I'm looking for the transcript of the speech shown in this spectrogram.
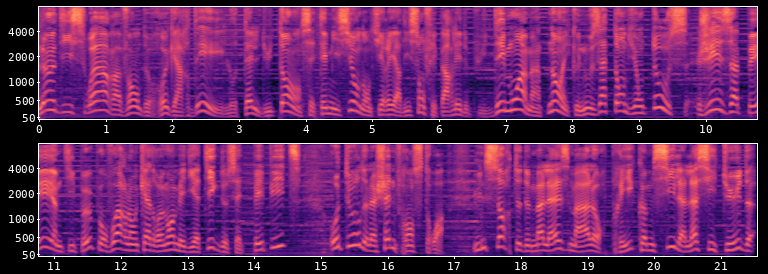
Lundi soir, avant de regarder l'Hôtel du Temps, cette émission dont Thierry Ardisson fait parler depuis des mois maintenant et que nous attendions tous, j'ai zappé un petit peu pour voir l'encadrement médiatique de cette pépite autour de la chaîne France 3. Une sorte de malaise m'a alors pris, comme si la lassitude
